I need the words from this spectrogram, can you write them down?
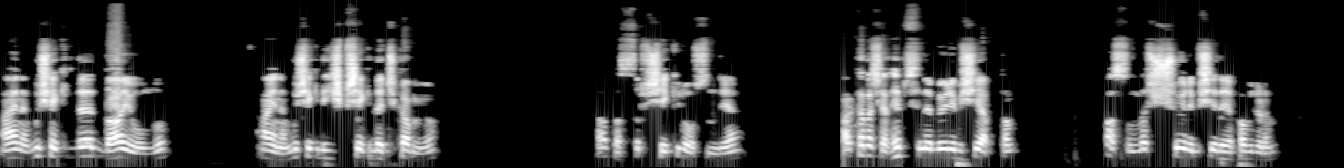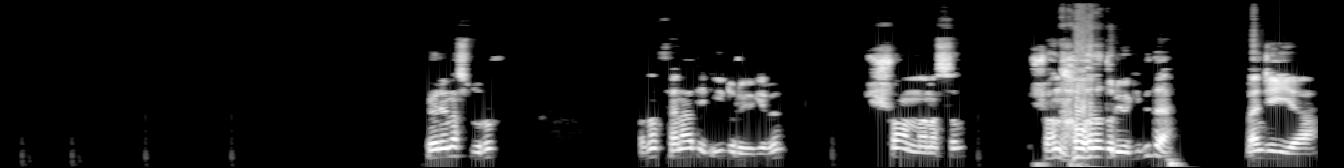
Aynen bu şekilde daha iyi oldu. Aynen bu şekilde hiçbir şekilde çıkamıyor. Hatta sırf şekil olsun diye. Arkadaşlar hepsine böyle bir şey yaptım. Aslında şöyle bir şey de yapabilirim. Böyle nasıl durur? Adam fena değil, iyi duruyor gibi. Şu anda nasıl? Şu anda havada duruyor gibi de. Bence iyi ya.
